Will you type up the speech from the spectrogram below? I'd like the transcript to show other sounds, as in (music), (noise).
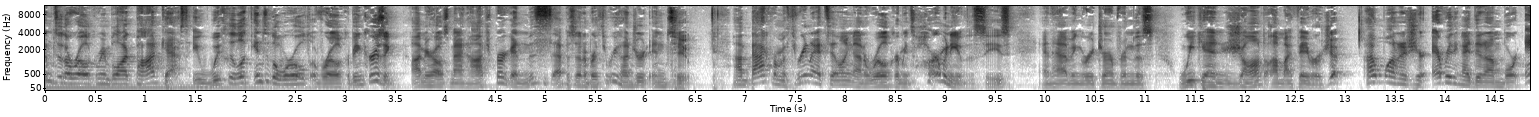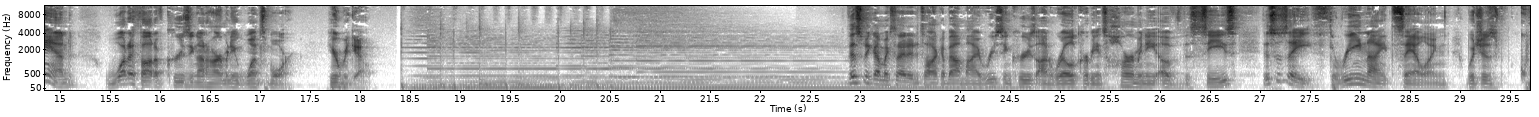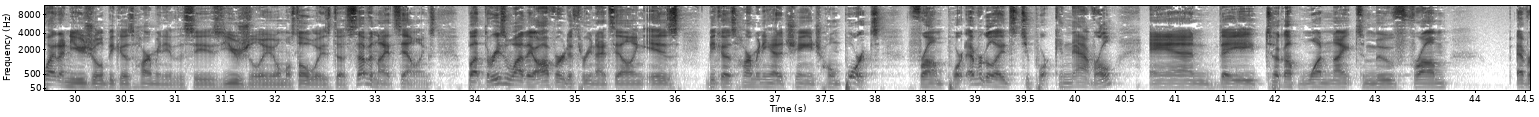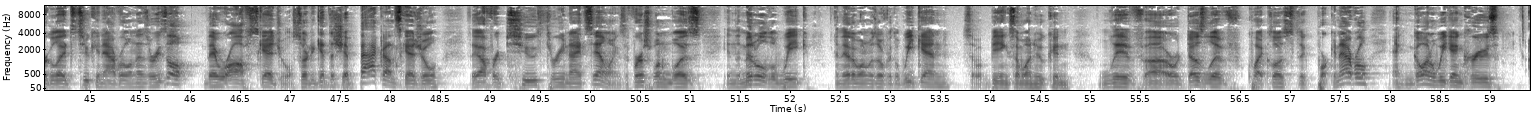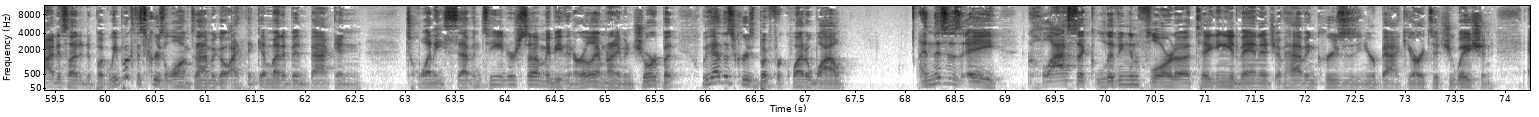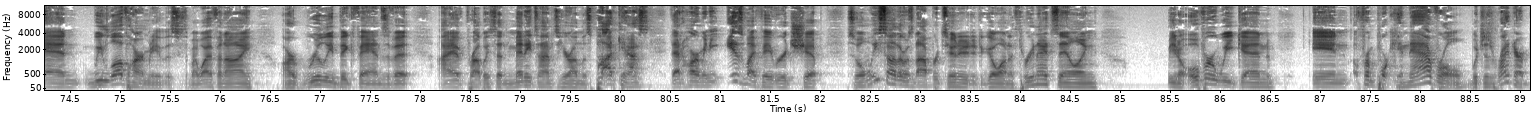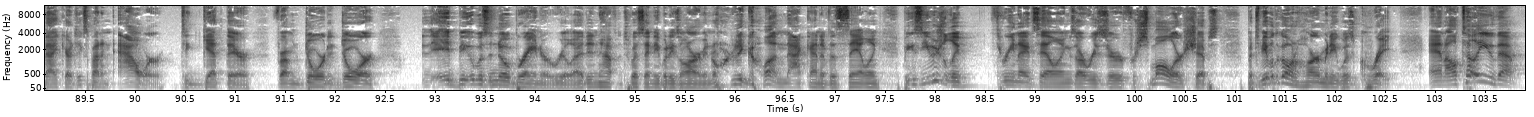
Welcome to the Royal Caribbean Blog Podcast, a weekly look into the world of Royal Caribbean cruising. I'm your host, Matt Hochberg, and this is episode number 302. I'm back from a three night sailing on Royal Caribbean's Harmony of the Seas, and having returned from this weekend jaunt on my favorite ship, I wanted to share everything I did on board and what I thought of cruising on Harmony once more. Here we go. This week, I'm excited to talk about my recent cruise on Royal Caribbean's Harmony of the Seas. This was a three night sailing, which is quite unusual because Harmony of the Seas usually, almost always, does seven night sailings. But the reason why they offered a three night sailing is because Harmony had to change home ports from Port Everglades to Port Canaveral, and they took up one night to move from Everglades to Canaveral, and as a result, they were off schedule. So to get the ship back on schedule, they offered two three night sailings. The first one was in the middle of the week and the other one was over the weekend. So, being someone who can live uh, or does live quite close to Port Canaveral and can go on a weekend cruise, I decided to book. We booked this cruise a long time ago. I think it might have been back in 2017 or so, maybe even earlier. I'm not even sure, but we've had this cruise booked for quite a while. And this is a classic living in Florida, taking advantage of having cruises in your backyard situation. And we love Harmony of this. My wife and I are really big fans of it. I have probably said many times here on this podcast that Harmony is my favorite ship. So when we saw there was an opportunity to go on a three night sailing, you know, over a weekend in from Port Canaveral, which is right in our backyard, it takes about an hour to get there from door to door. It, it was a no brainer, really. I didn't have to twist anybody's arm in (laughs) order to go on that kind of a sailing because usually three night sailings are reserved for smaller ships, but to be able to go on Harmony was great. And I'll tell you that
